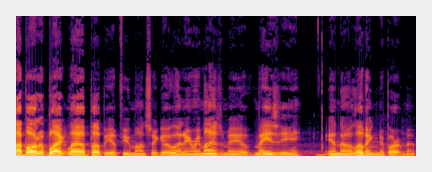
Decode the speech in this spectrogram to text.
I bought a black lab puppy a few months ago, and he reminds me of Maisie in the loving department.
